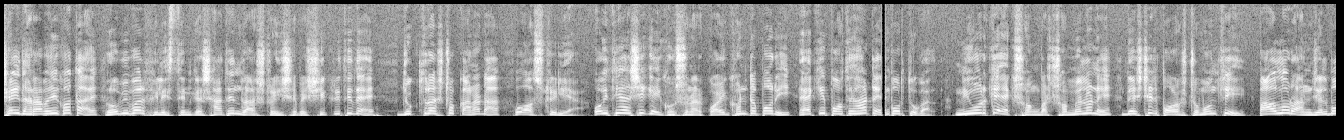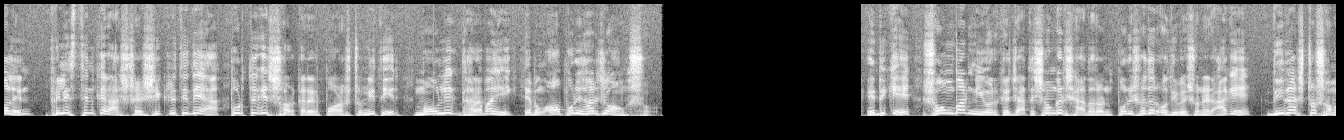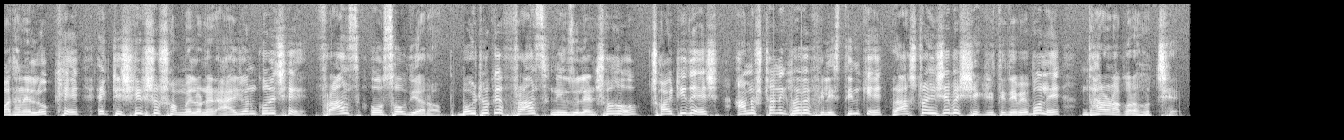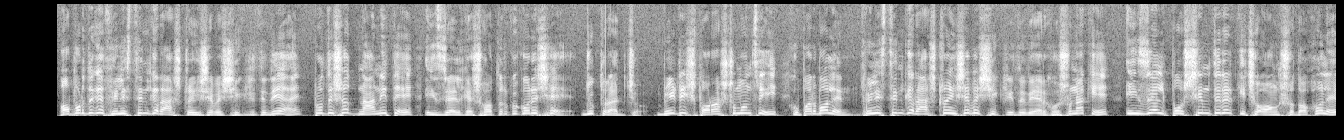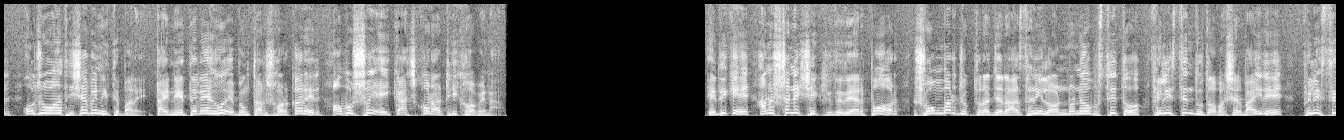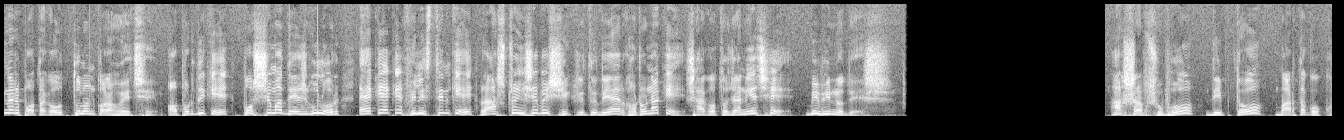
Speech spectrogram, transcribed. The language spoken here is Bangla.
সেই ধারাবাহিকতায় রবিবার ফিলিস্তিনকে স্বাধীন রাষ্ট্র হিসেবে স্বীকৃতি দেয় যুক্তরাষ্ট্র, কানাডা ও অস্ট্রেলিয়া। ঐতিহাসিক এই ঘোষণার কয়েক ঘণ্টা পরই একই পথে হাঁটেন পর্তুগাল। নিউ ইয়র্কে এক সংবাদ সম্মেলনে দেশটির পররাষ্ট্রমন্ত্রী পাওলো রাঞ্জেল বলেন, ফিলিস্তিনকে রাষ্ট্রের স্বীকৃতি দেয়া পর্তুগিজ সরকারের পররাষ্ট্রনীতির মৌলিক, ধারাবাহিক এবং অপরিহার্য অংশ। এদিকে সোমবার নিউ ইয়র্কে জাতিসংঘের সাধারণ পরিষদের অধিবেশনের আগে দ্বিরাষ্ট্র সমাধানের লক্ষ্যে একটি শীর্ষ সম্মেলনের আয়োজন করেছে ফ্রান্স ও সৌদি আরব। বৈঠকে ফ্রান্স, নিউজিল্যান্ড সহ ছয়টি দেশ আনুষ্ঠানিকভাবে ফিলিস্তিনকে রাষ্ট্র হিসেবে স্বীকৃতি দেবে বলে ধারণা করা হচ্ছে। অপরদিকে ফিলিস্তিনকে রাষ্ট্র হিসেবে স্বীকৃতি দেয়ায় প্রতিশোধ না নিতে ইসরায়েলকে সতর্ক করেছে যুক্তরাজ্য। ব্রিটিশ পররাষ্ট্রমন্ত্রী কুপার বলেন, ফিলিস্তিনকে রাষ্ট্র হিসেবে স্বীকৃতি দেওয়ার ঘোষণাকে ইসরায়েল পশ্চিম তীরের কিছু অংশ দখলের অজুহাত হিসেবে নিতে পারে। তাই নেতানিয়াহু এবং তার সরকারের অবশ্যই এই কাজ করা ঠিক হবে না। এদিকে আনুষ্ঠানিক স্বীকৃতি দেওয়ার পর সোমবার যুক্তরাজ্যের রাজধানী লন্ডনে অবস্থিত ফিলিস্তিন দূতাবাসের বাইরে ফিলিস্তিনের পতাকা উত্তোলন করা হয়েছে। অপরদিকে পশ্চিমা দেশগুলোর একে একে ফিলিস্তিনকে রাষ্ট্র হিসেবে স্বীকৃতি দেওয়ার ঘটনাকে স্বাগত জানিয়েছে বিভিন্ন দেশ। আশরাফ শুভ, দীপ্ত, বার্তাকক্ষ।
